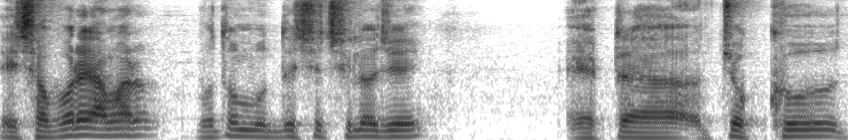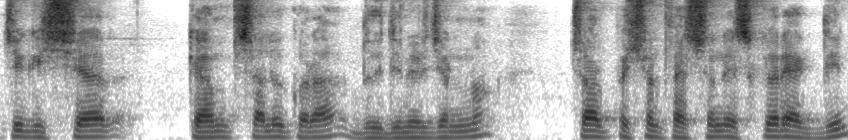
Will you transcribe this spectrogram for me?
এই সফরে আমার প্রথম উদ্দেশ্য ছিল যে একটা চক্ষু চিকিৎসার ক্যাম্প চালু করা দুই দিনের জন্য। চরপেশন ফ্যাশন স্কোয়ারে একদিন,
